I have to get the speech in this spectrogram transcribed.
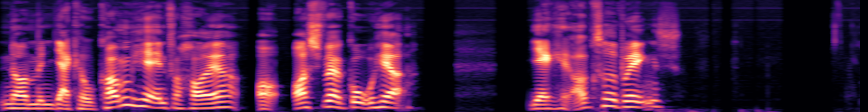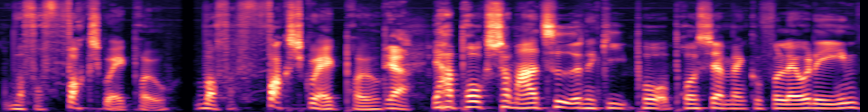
nå, men jeg kan jo komme herind for højre, og også være god her. Jeg kan optræde på engelsk hvorfor fuck skulle jeg ikke prøve? Hvorfor fuck skulle jeg ikke prøve? Ja. Jeg har brugt så meget tid og energi på at prøve at se, om man kunne få lavet det ene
